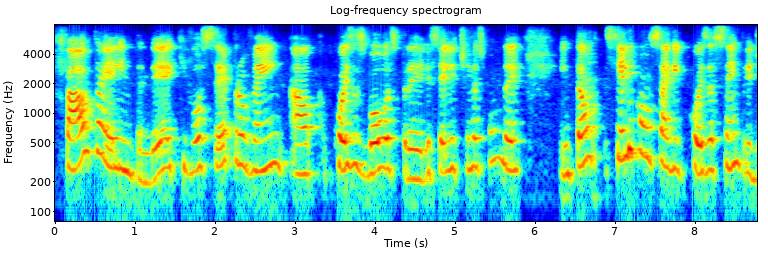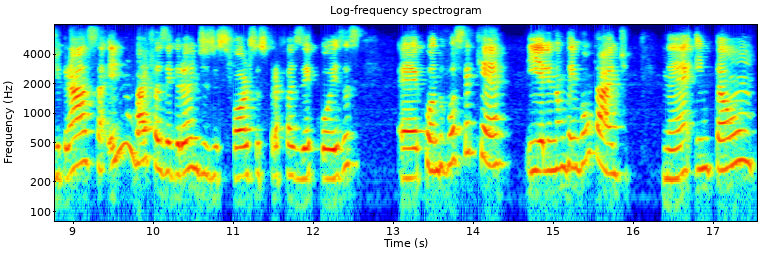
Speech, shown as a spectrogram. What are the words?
falta ele entender que você provém coisas boas para ele se ele te responder. Então, se ele consegue coisas sempre de graça, ele não vai fazer grandes esforços para fazer coisas é, quando você quer e ele não tem vontade, né? Então,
